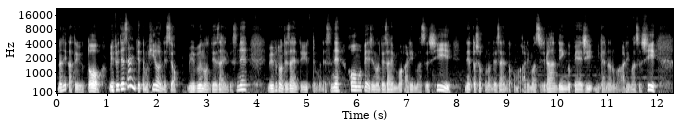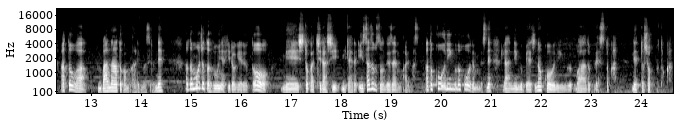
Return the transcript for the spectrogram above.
何かというと、ウェブデザインと言っても広いんですよ。ウェブのデザインですね。ウェブのデザインと言ってもですね、ホームページのデザインもありますし、ネットショップのデザインとかもありますし、ランディングページみたいなのもありますし、あとはバナーとかもありますよね。あともうちょっと分野広げると、名刺とかチラシみたいな印刷物のデザインもあります。あとコーディングの方でもですね、ランディングページのコーディング、ワードプレスとか、ネットショップとか、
